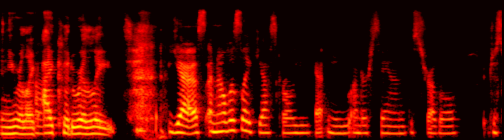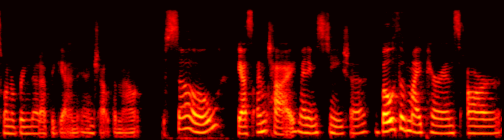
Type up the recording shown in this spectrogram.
and you were like, uh, I could relate. Yes. And I was like, yes, girl, you get me. You understand the struggle. Just want to bring that up again and shout them out. So, yes, I'm Thai. My name is Tanisha. Both of my parents are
